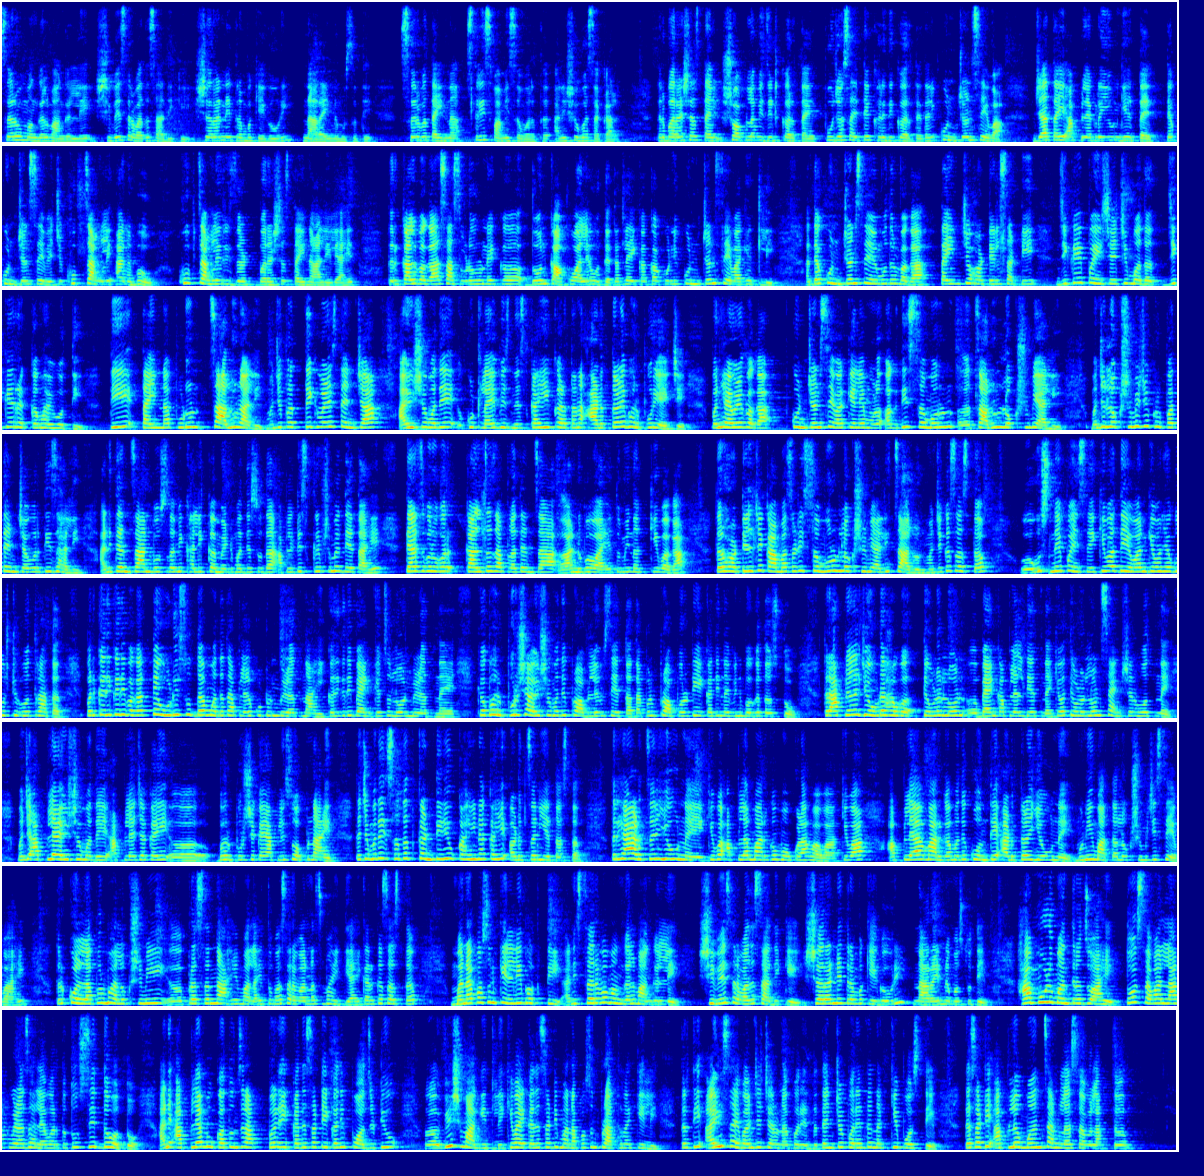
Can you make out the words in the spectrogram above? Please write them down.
सर्व मंगल मांगल्ये शिवे सर्वात साधिके शरण्ये त्र्यंबके गौरी नारायण नमस्तुते सर्व ताईंना श्री स्वामी समर्थ आणि शुभ सकाळ. तर बऱ्याचशाच ताई शॉपला व्हिजिट करतायत पूजा साहित्य खरेदी करतायत आणि कुंचन सेवा ज्या ताई आपल्याकडे येऊन घेत आहेत त्या कुंचन सेवेचे खूप चांगले अनुभव खूप चांगले रिझल्ट बऱ्याचशाच ताईंना आलेले आहेत. तर काल बघा सासवडवरून एक दोन काकू आल्या होत्या. त्यातल्या एका काकूनी कुंचन सेवा घेतली. आणि त्या कुंचन सेवेमधून बघा ताईंच्या हॉटेलसाठी जी काही पैशाची मदत जी काही रक्कम हवी होती ती ताईंना पुढून चालून आली. म्हणजे प्रत्येक वेळेस त्यांच्या आयुष्यामध्ये कुठलाही बिझनेस काही करताना अडथळे भरपूर यायचे. पण ह्यावेळी बघा कुंचन सेवा केल्यामुळं अगदी समोरून चालून लक्ष्मी आली. म्हणजे लक्ष्मीची कृपा त्यांच्यावरती झाली. आणि त्यांचा अनुभव सुद्धा मी खाली कमेंटमध्ये सुद्धा आपल्या डिस्क्रिप्शनमध्ये देत आहे. त्याचबरोबर कालचाच आपला त्यांचा अनुभव आहे. तुम्ही नक्की बघा. तर हॉटेलच्या कामासाठी समोरून लक्ष्मी आली चालून. म्हणजे कसं असतं उसने पैसे किंवा देवाणघेवाण ह्या गोष्टी होत राहतात. पण कधी कधी बघा तेवढी सुद्धा मदत आपल्याला कुठून मिळत नाही. कधी कधी बँकेचं लोन मिळत नाही किंवा भरपूरशा आयुष्यामध्ये प्रॉब्लेम्स येतात. आपण प्रॉपर्टी एखादी नवीन बघत असतो. तर आपल्याला जेवढं हवं तेवढं लोन बँक आपल्याला देत नाही किंवा तेवढं लोन सँक्शन होत नाही. म्हणजे आपल्या आयुष्यामध्ये आपल्या ज्या काही अ, भरपूरशे काही आपली स्वप्न आहेत त्याच्यामध्ये सतत कंटिन्यू काही ना काही अडचणी येत असतात. तर ह्या अडचणी येऊ नये किंवा आपला मार्ग मोकळा व्हावा किंवा आपल्या मार्गामध्ये कोणते अडथळे येऊ नये. म्हणून ही माता लक्ष्मीची सेवा आहे. तर कोल्हापूर महालक्ष्मी प्रसन्न आहे मला हे तुम्हाला सर्वांनाच माहिती आहे. कारण कसं असतं मनापासून केलेली भक्ती आणि सर्व मंगल मांगल्ये. शिवे सर्वाद साधिके. शरण्ये त्र्यंबके गौरी नारायण नमस्तुते. हा मूळ मंत्र जो आहे तो सव्वा लाख वेळा झाल्यावर तर तो सिद्ध होतो. आणि आपल्या मुखातून जर आपण एखाद्यासाठी एखादी पॉझिटिव्ह विश मागितली किंवा एखाद्यासाठी मनापासून प्रार्थना केली तर ती आई साहेबांच्या चरणापर्यंत त्यांच्यापर्यंत नक्की पोचते. त्यासाठी आपलं मन चांगलं असावं लागतं.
